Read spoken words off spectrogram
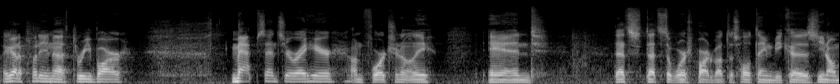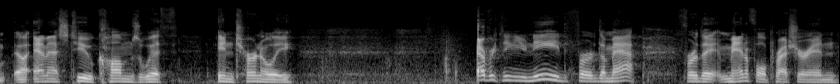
I got to put in a three bar map sensor right here, unfortunately. And that's that's the worst part about this whole thing because, you know, uh, MS2 comes with internally everything you need for the map for the manifold pressure and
